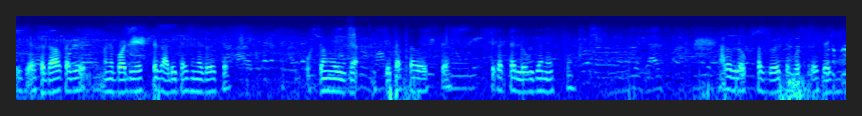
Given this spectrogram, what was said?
এই যে একটা দাও কাজে মানে বডি এসছে গাড়িটা এখানে রয়েছে ওর সঙ্গে এই টিকারটাও এসছে টিকারটায় লোকজন এসছে আরো লোক সব রয়েছে বসে রয়েছে এখানে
